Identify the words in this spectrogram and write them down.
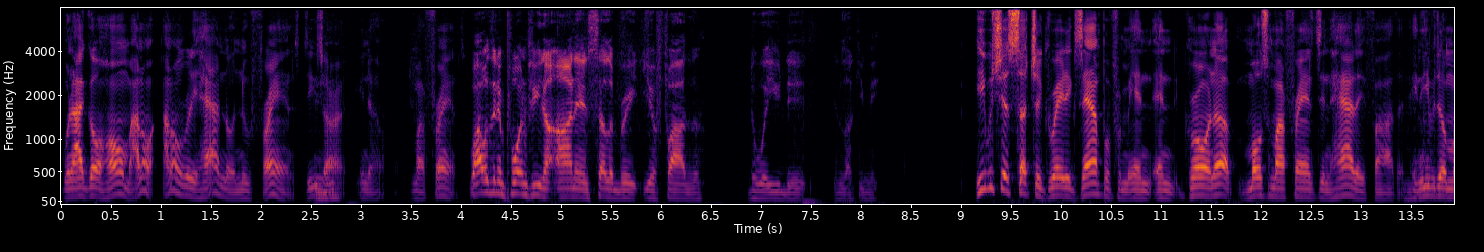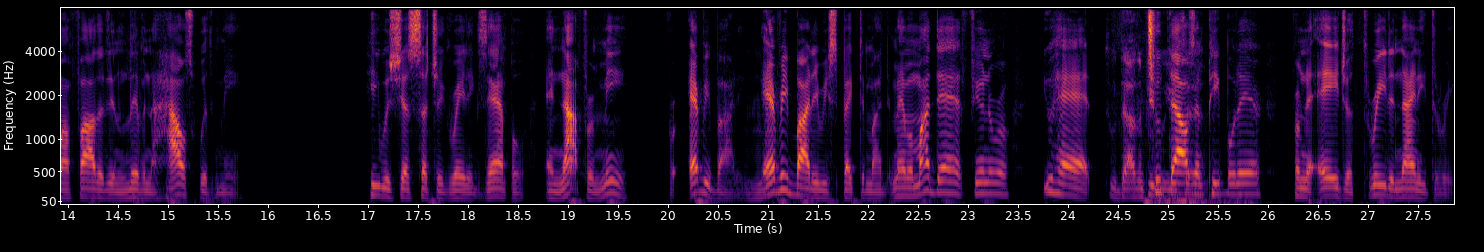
when I go home, I don't I don't really have no new friends. These Mhm. are you know my friends. Why was it important for you to honor and celebrate your father the way you did in Lucky Me? he was just such a great example for me. And, and growing up, most of my friends didn't have a father. And even though my father didn't live in the house with me, he was just such a great example. And not for me, for everybody. Everybody respected my man. When my dad's funeral, you had 2,000 people, you 2,000 people there from the age of three to 93.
